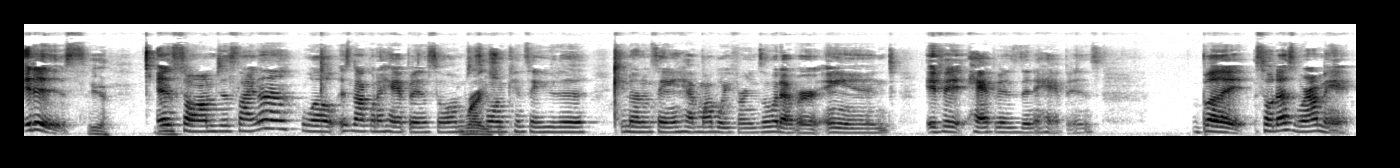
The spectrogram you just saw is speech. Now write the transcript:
it is. Yeah. And so I'm just like, uh, well, it's not gonna happen. So I'm just Right. going to continue to, you know what I'm saying, have my boyfriends or whatever. And if it happens, then it happens. But so that's where I'm at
